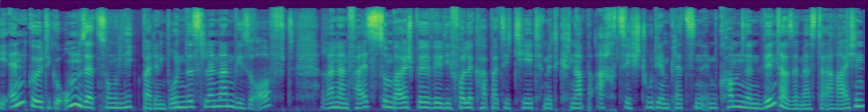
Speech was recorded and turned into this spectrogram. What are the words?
Die endgültige Umsetzung liegt bei den Bundesländern, wie so oft. Rheinland-Pfalz zum Beispiel will die volle Kapazität mit knapp 80 Studienplätzen im kommenden Wintersemester erreichen erreichen.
